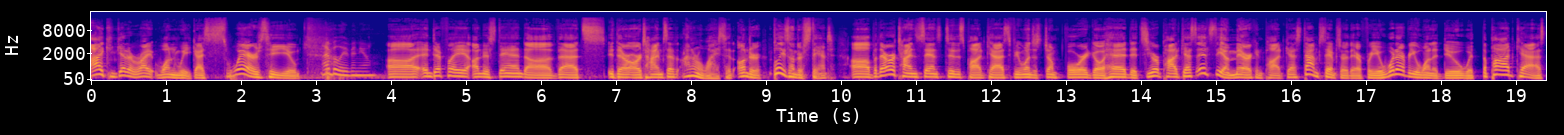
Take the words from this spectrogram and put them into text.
I can get it right one week. I swear to you. I believe in you. Uh, and definitely understand uh, that there are times that I don't know why I said under. Please understand. Uh, but there are timestamps to this podcast. If you want to just jump forward, go ahead. It's your podcast. It's the American podcast. Timestamps are there for you. Whatever you want to do with the podcast.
